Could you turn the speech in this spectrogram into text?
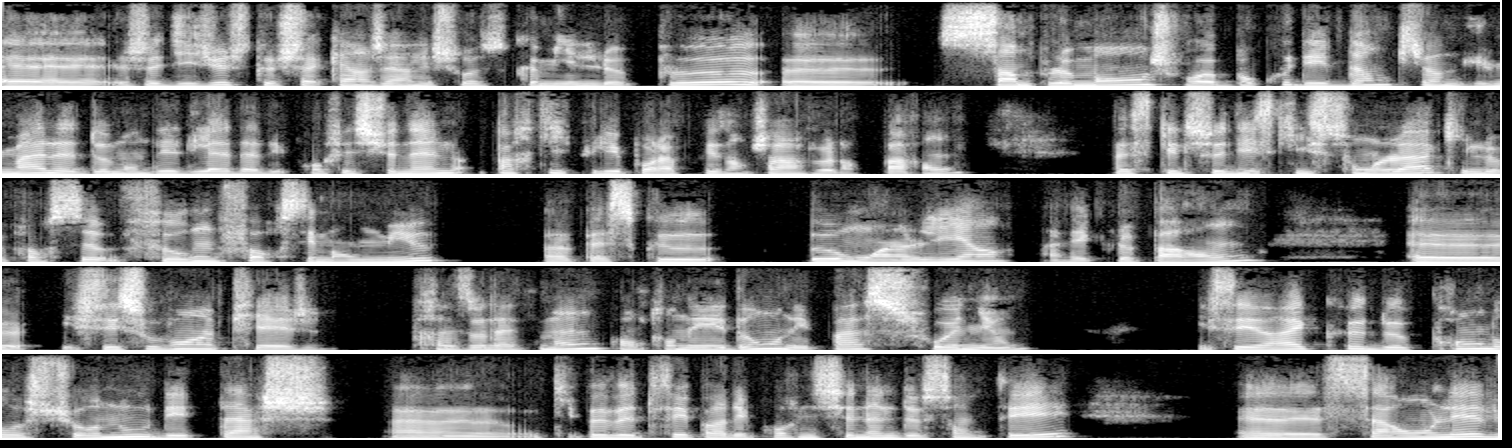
Euh, je dis juste que chacun gère les choses comme il le peut. Euh, simplement, je vois beaucoup d'aidants qui ont du mal à demander de l'aide à des professionnels, en particulier pour la prise en charge de leurs parents, parce qu'ils se disent qu'ils sont là, qu'ils le feront forcément mieux, parce que eux ont un lien avec le parent. Et c'est souvent un piège. Très honnêtement, quand on est aidant, on n'est pas soignant. Et c'est vrai que de prendre sur nous des tâches euh, qui peuvent être faites par des professionnels de santé, euh, ça enlève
